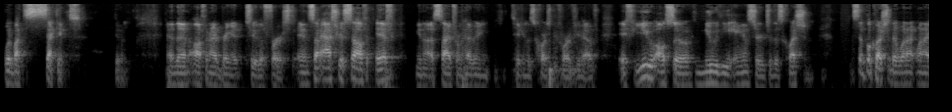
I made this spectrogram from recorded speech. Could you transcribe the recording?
What about the second? And then often I bring it to the first. And so ask yourself if, you know, aside from having taken this course before if you have, if you also knew the answer to this question. Simple question that when I when I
